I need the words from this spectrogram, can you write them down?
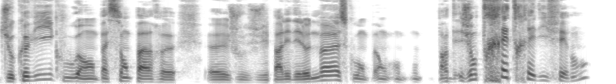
Djokovic ou en passant par, euh, je, vais parler d'Elon Musk, ou par des gens très très différents,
